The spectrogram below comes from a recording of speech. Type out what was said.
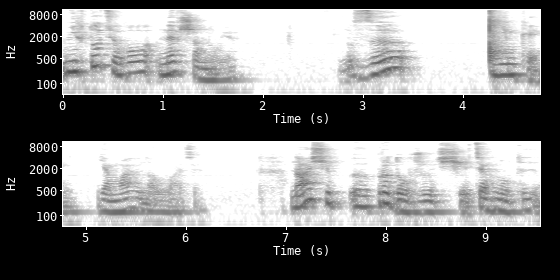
ніхто цього не вшанує. З німкень, я маю на увазі. Наші е, продовжують ще тягнути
